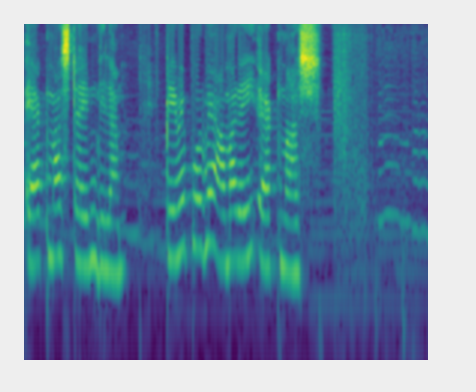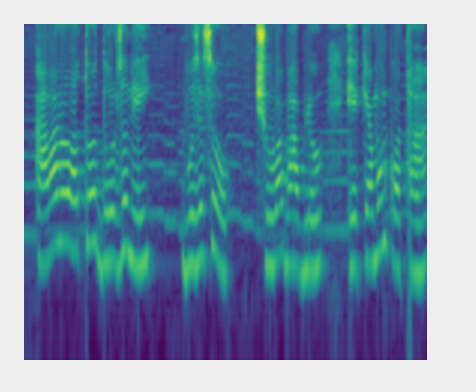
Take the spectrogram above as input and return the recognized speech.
এক মাস টাইম দিলাম। প্রেমে পড়বে আমার এই এক মাস। আমারও অত ধৈর্য নেই, বুঝেছ? সুভা ভাবলো, এ কেমন কথা?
